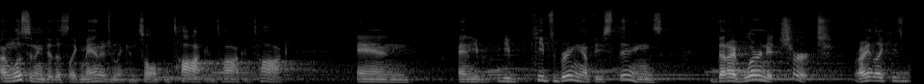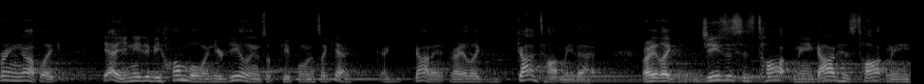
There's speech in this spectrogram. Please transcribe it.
I'm listening to this like management consultant talk and talk and talk, and and he he keeps bringing up these things that I've learned at church, right? Like he's bringing up like, yeah, you need to be humble in your dealings with people, and it's like, yeah, I got it, right? Like God taught me that, right? Like Jesus has taught me, God has taught me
